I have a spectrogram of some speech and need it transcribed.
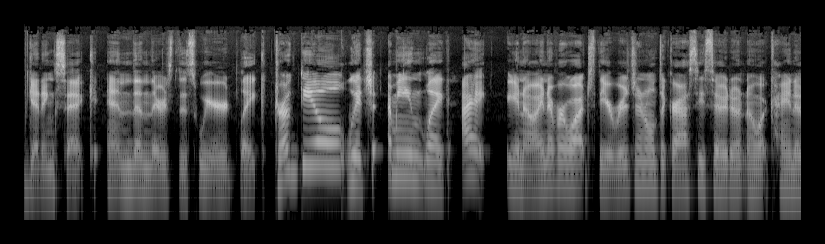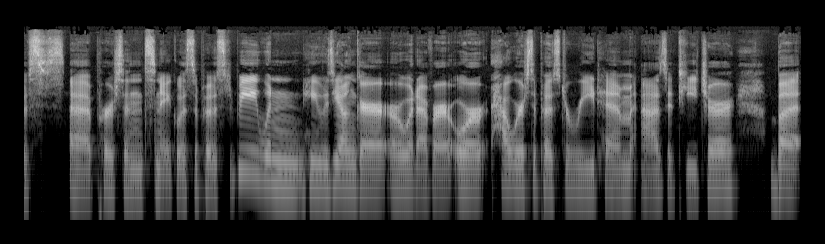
getting sick and then there's this weird like drug deal which I mean like I you know, I never watched the original Degrassi so I don't know what kind of uh, person Snake was supposed to be when he was younger or whatever or how we're supposed to read him as a teacher, but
